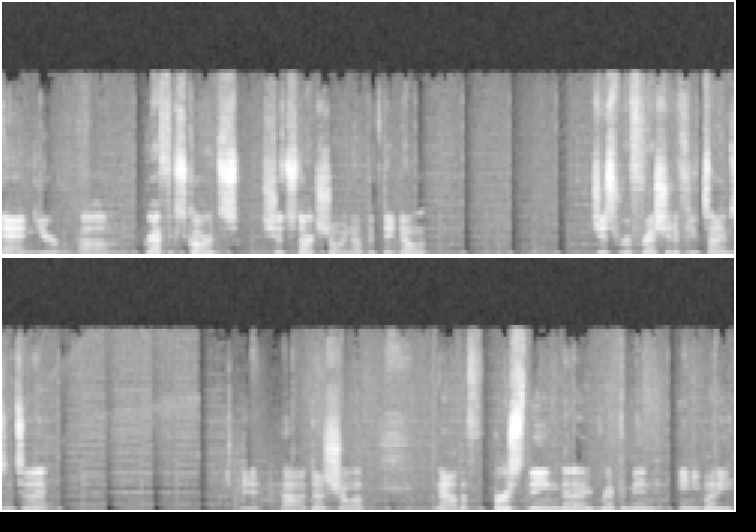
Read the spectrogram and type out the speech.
And your um, graphics cards should start showing up. If they don't, just refresh it a few times until it, it uh, does show up. Now, the first thing that I recommend anybody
